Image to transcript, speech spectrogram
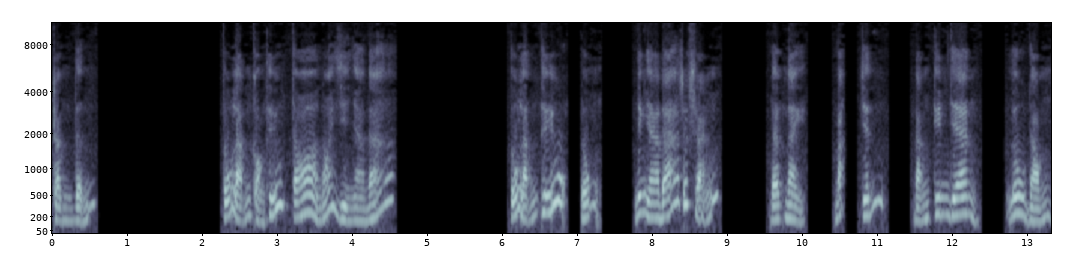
Trần Đỉnh. Tủ lạnh còn thiếu to, nói gì nhà đá? Tủ lạnh thiếu, đúng, nhưng nhà đá rất sẵn. Đợt này, Bắc Chính, Đặng Kim Giang, lưu động.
